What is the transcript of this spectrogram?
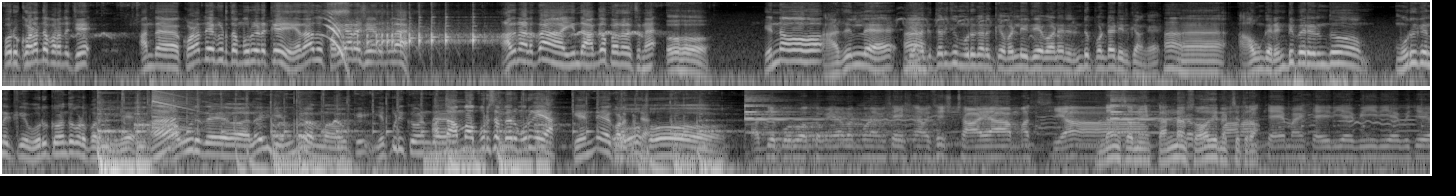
ஒரு குழந்தை பிறந்துச்சு. அந்த குழந்தைய கொடுத்த முருகனுக்கு ஏதாவது பரிகாரம் செய்யணும்ல. அதனால தான் இந்த அங்க பிரதர்சனை ஓஹோ. என்ன ஓஹோ? அது இல்ல. எனக்கு தெரிஞ்சு முருகனுக்கு வள்ளி தேவான ரெண்டு பொண்டாட்டி இருக்காங்க. அவங்க ரெண்டு பேர் இருந்தும் முருகனுக்கு ஒரு குழந்தை கூட பிறக்கலையே. அவரு தேவால இந்த அம்மாவுக்கு எப்படி குழந்தை? அம்மா புருஷன் பேர் முருகையா? என்ன குழந்தை ஓஹோ. అద్య పూర్వకమేవ గుణ విశేషణ విశిష్టాయాం అస్యాం సమయ కన్న సోది నక్షత్రం క్షేమ శైర్య వీర్య విజయ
